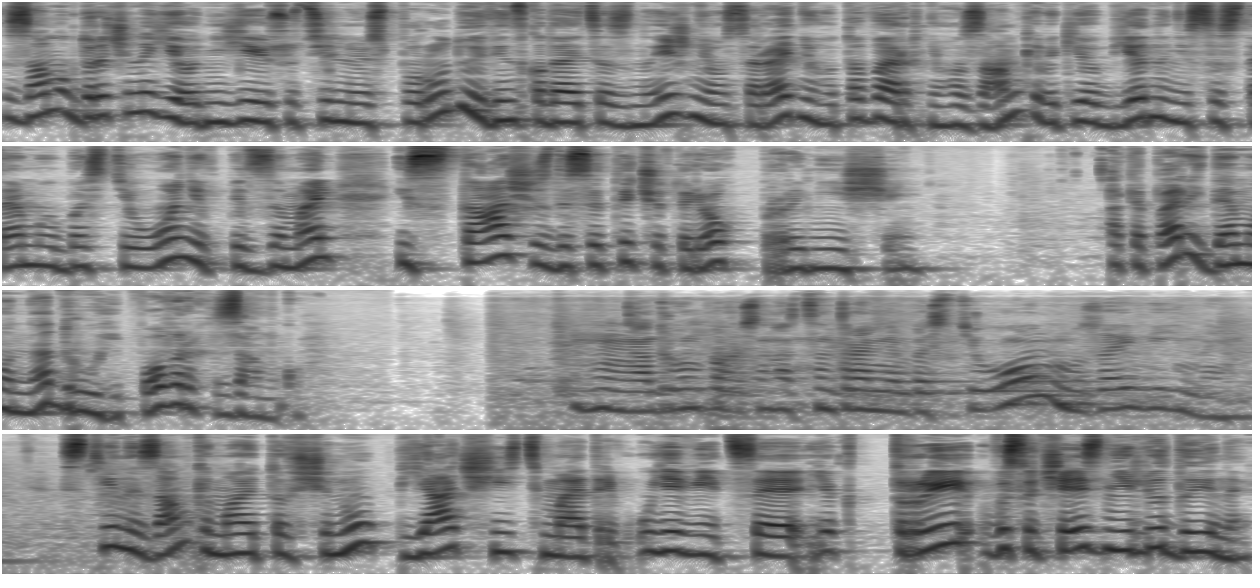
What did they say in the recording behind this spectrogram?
Замок, до речі, не є однією суцільною спорудою. Він складається з нижнього, середнього та верхнього замків, які об'єднані системою бастіонів, підземель із 164 приміщень. А тепер йдемо на другий поверх замку. На другому поверсі у нас центральний бастіон, музей війни. Стіни замки мають товщину 5-6 метрів. Уявіть, це як три височезні людини.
